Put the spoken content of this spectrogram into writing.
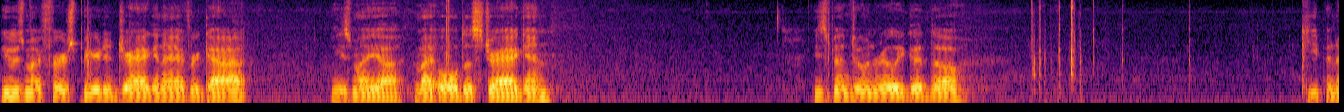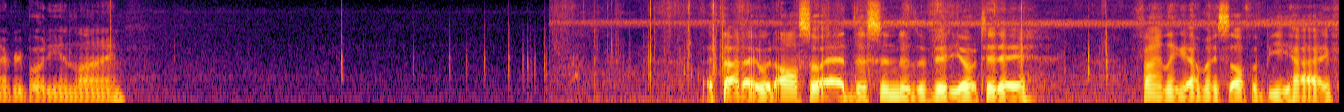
He was my first bearded dragon I ever got. He's my uh, my oldest dragon. He's been doing really good though. Keeping everybody in line. I thought I would also add this into the video today. Finally got myself a beehive.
